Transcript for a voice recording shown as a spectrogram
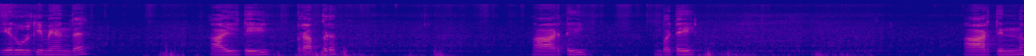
ਇਹ ਰੂਲ ਕਿਵੇਂ ਹੁੰਦਾ ਹੈ ਆਈ ਟੀ ਬਰਾਬਰ ਆਰ ਟੀ ਬਟੇ ਆਰ 3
